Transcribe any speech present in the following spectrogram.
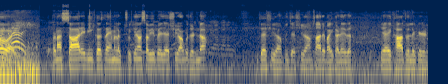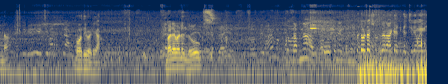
ओ भाई। थोड़ा सारे व्हीकल्स लाइन में लग चुके हैं और सभी पे जय श्री राम का झंडा। जय श्री राम जय श्री राम। सारे भाई खड़े इधर। यह एक हाथ में लेके झंडा। बहुत ही बढ़िया। बड़े बड़े लोग शूट करा के निकल चुके हैं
